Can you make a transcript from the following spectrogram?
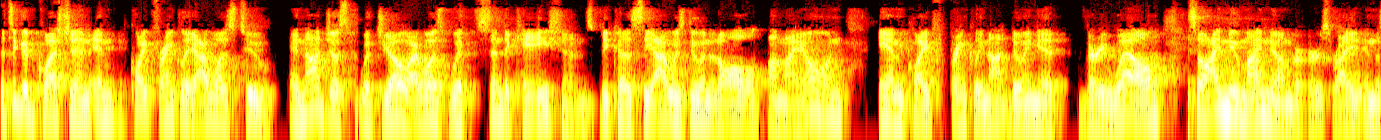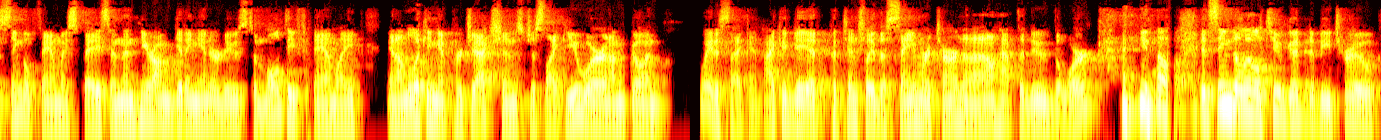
That's a good question. And quite frankly, I was too. And not just with Joe, I was with syndications because, see, I was doing it all on my own and quite frankly, not doing it very well. So I knew my numbers, right, in the single family space. And then here I'm getting introduced to multifamily and I'm looking at projections just like you were. And I'm going, wait a second, I could get potentially the same return and I don't have to do the work. you know, it seemed a little too good to be true.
